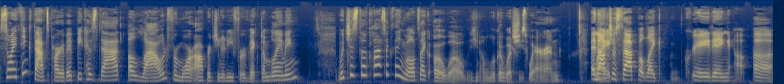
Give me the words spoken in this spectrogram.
So I think that's part of it because that allowed for more opportunity for victim blaming, which is the classic thing. Well, it's like, oh, well, you know, look at what she's wearing. And not just that, but like creating a,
